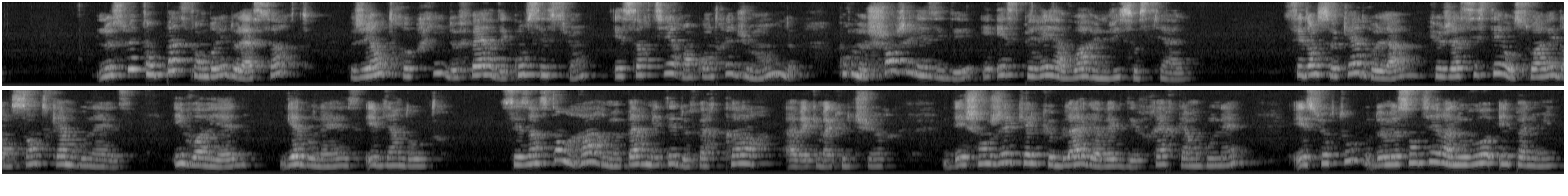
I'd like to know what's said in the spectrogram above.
Ne souhaitant pas sombrer de la sorte, j'ai entrepris de faire des concessions et sortir rencontrer du monde pour me changer les idées et espérer avoir une vie sociale. C'est dans ce cadre-là que j'assistais aux soirées dansantes camerounaises, ivoiriennes, gabonaises et bien d'autres. Ces instants rares me permettaient de faire corps avec ma culture, d'échanger quelques blagues avec des frères camerounais et surtout de me sentir à nouveau épanoui.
